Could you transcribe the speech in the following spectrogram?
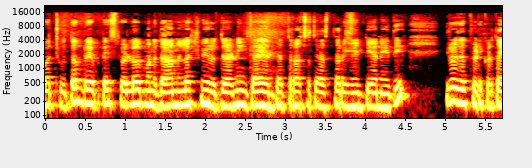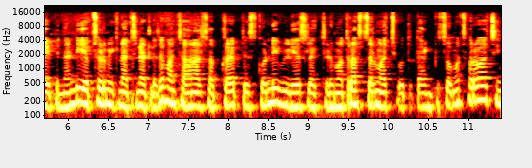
మరి చూద్దాం రేపు టెస్ట్లో మన దానలక్ష్మి రుద్రాన్ని ఇంకా ఎంత త్రాస చేస్తారు ఏంటి అనేది ఈరోజు ఎపిసోడ్ ఇక్కడితో అయిపోయిందండి. ఎపిసోడ్ మీకు నచ్చినట్లయితే మన ఛానల్ సబ్స్క్రైబ్ చేసుకోండి. వీడియోస్ లైక్ చేయడం మాత్రం అస్సలు మర్చిపోతుంది thank you so much for watching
